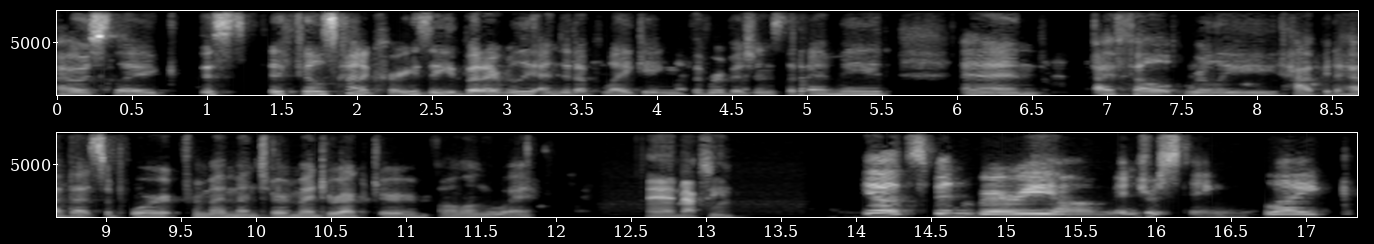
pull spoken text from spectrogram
I was like, this, it feels kind of crazy, but I really ended up liking the revisions that I made. And I felt really happy to have that support from my mentor and my director along the way. And Maxine? Yeah, it's been very um, interesting. Like,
